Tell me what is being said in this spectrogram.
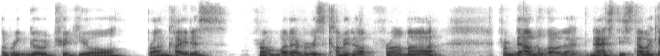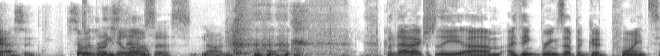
laryngotracheal bronchitis from whatever is coming up from uh, from down below that nasty stomach acid. So least now, Tuberculosis. No. but that actually, um, I think, brings up a good point.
